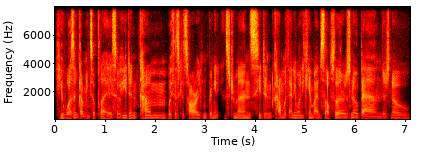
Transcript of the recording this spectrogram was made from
he wasn't coming to play. So he didn't come with his guitar, he didn't bring any instruments, he didn't come with anyone, he came by himself. So there's no band, there's no,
